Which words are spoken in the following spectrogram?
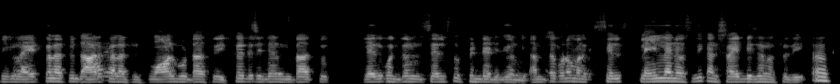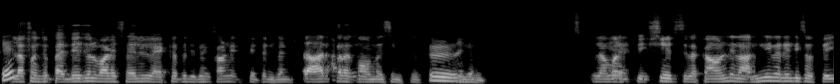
మీకు light colours dark colours small బుటాస్ ఇక్కడ డిజైన్ బుటాస్ లేదు కొంచెం సెల్ఫ్ ప్రింటెడ్ ఇదిగోండి అంతా కూడా మనకి సెల్ఫ్ ప్లెయిన్లోనే వస్తుంది కానీ స్ట్రైప్ డిజైన్ వస్తుంది. ఇలా కొంచెం పెద్ద వాడే స్టైల్ ఎక్కడ డిజైన్ కావాలి డిజైన్ డార్క్ కలర్ కాంబినేషన్స్ ఉమ్, ఇలా మనకి సిక్స్ షేడ్స్ ఇలా కావాలంటే ఇలా అన్ని వెరైటీస్ వస్తాయి.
